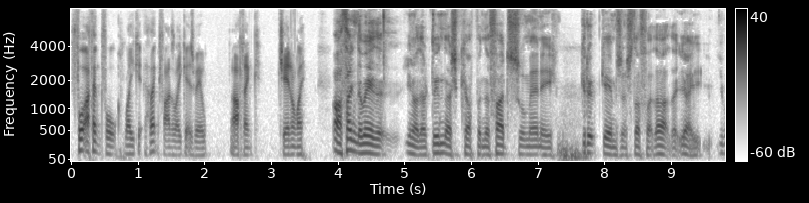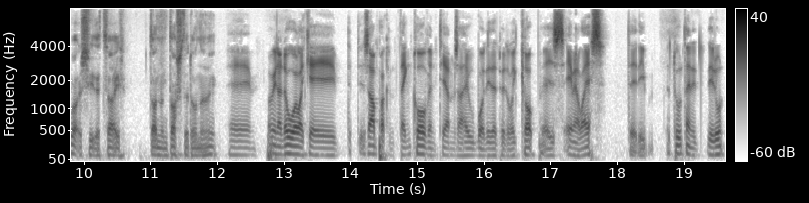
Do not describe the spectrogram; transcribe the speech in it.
Folk, I think folk like it. I think fans like it as well. I think generally. Oh, I think the way that you know they're doing this cup and they've had so many group games and stuff like that that yeah, you, you want to see the tie done and dusted on the night. Um, I mean, I know like a the example I can think of in terms of how what they did with the League Cup is MLS. They, they I don't think they, they don't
